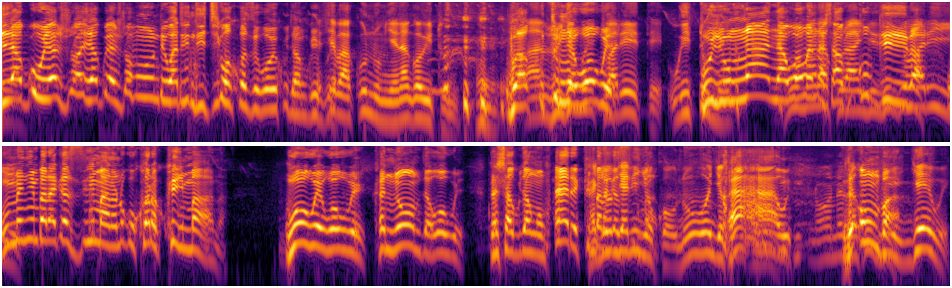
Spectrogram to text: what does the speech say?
Iyaguye ejo iyaguye ejo bundi warindi iki wakoze wowe kugira ngo igwe? Bakuntumye nango witumye? Bakutumye wowe. uyu mwanya wowe ndashaka kukubwira. umenye imbaraga z'imana no gukora kw'imana. Wowe wowe kanyombya wowe. Ndashaka kugira ngo nkwereke imbaraga kanyombya z'imana. n'inyoko nuwonge Ah, we- umva ngewe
